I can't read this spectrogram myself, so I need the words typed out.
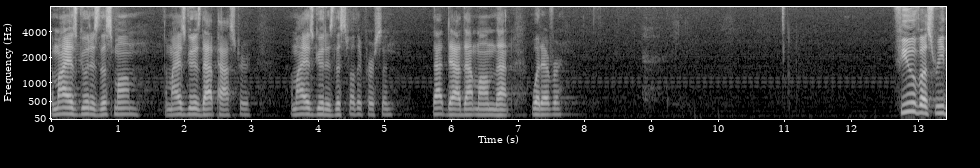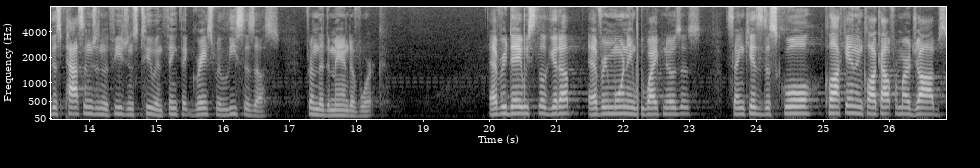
Am I as good as this mom? Am I as good as that pastor? Am I as good as this other person? That dad, that mom, that whatever? Few of us read this passage in Ephesians 2 and think that grace releases us from the demand of work. Every day we still get up, every morning we wipe noses, send kids to school, clock in and clock out from our jobs.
